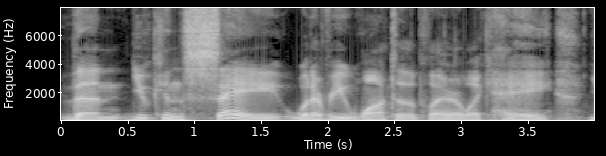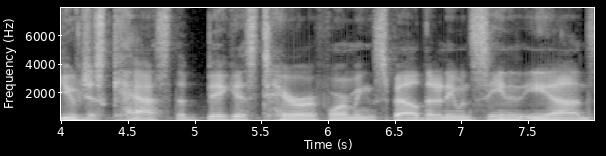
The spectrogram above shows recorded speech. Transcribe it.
then you can say whatever you want to the player, like, "Hey, you've just cast the biggest terraforming spell that anyone's seen in eons."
